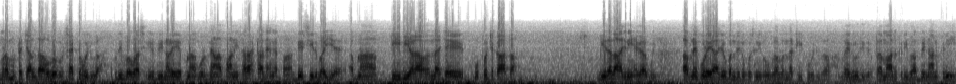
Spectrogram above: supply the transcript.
ਮਾੜਾ ਮੋਟਾ ਚੱਲਦਾ ਹੋਵੇ, ਉਹ ਸੈੱਟ ਹੋ ਜਾਊਗਾ। ਉਹਦੀ ਬਵਾਸੀਰ ਵੀ ਨਾਲੇ ਆਪਣਾ ਗੁਰਦਿਆਂ ਵਾਲਾ ਪਾਣੀ ਸਾਰਾ ਹਟਾ ਦਿਆਂਗੇ ਆਪਾਂ। ਦੇਸੀ ਦਵਾਈ ਹੈ, ਆਪਣਾ ਟੀਵੀ ਵਾਲਾ ਬੰਦਾ ਚਾਹੇ ਉੱਥੋਂ ਚਕਾਤਾ ਵੀ ਇਹਦਾ ਇਲਾਜ ਨਹੀਂ ਹੈਗਾ ਕੋਈ। ਆਪਣੇ ਕੋਲੇ ਆ ਜਾਓ ਬੰਦੇ ਨੂੰ ਕੁਝ ਨਹੀਂ ਹੋਊਗਾ ਬੰਦਾ ਠੀਕ ਹੋ ਜਾਊਗਾ। ਵਾਹਿਗੁਰੂ ਦੀ ਕਿਰਪਾ ਮਾਲਕ ਦੀ ਬਾਬੇ ਨਾਨਕ ਦੀ।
